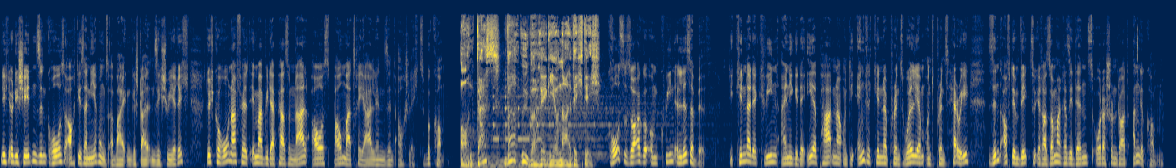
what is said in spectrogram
Nicht nur die Schäden sind groß, auch die Sanierungsarbeiten gestalten sich schwierig. Durch Corona fällt immer wieder Personal aus, Baumaterialien sind auch schlecht zu bekommen. Und das war überregional wichtig. Große Sorge um Queen Elizabeth. Die Kinder der Queen, einige der Ehepartner und die Enkelkinder Prince William und Prince Harry sind auf dem Weg zu ihrer Sommerresidenz oder schon dort angekommen.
